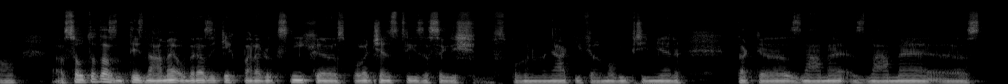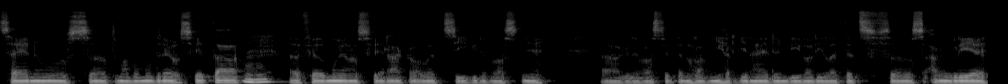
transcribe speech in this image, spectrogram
No. A jsou to ta, ty známé obrazy těch paradoxních eh, společenství, zase když vzpomenu na nějaký filmový příměr, tak eh, známe, známe eh, scénu z Tmavomodrého světa, mm-hmm. filmu Jana Svěráka o letcích, kde vlastně, kde vlastně ten hlavní hrdina, jeden bývalý letec z, z Anglie,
